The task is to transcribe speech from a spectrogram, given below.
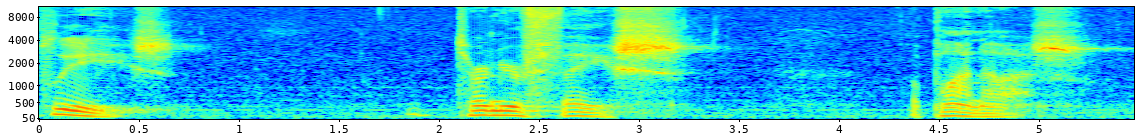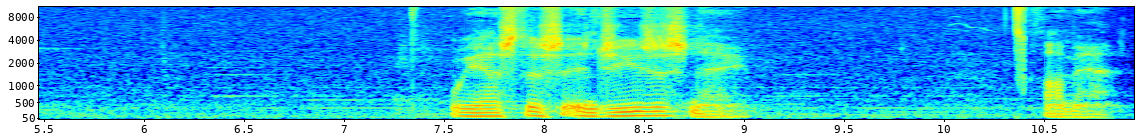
please turn your face upon us. We ask this in Jesus' name. Amen.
